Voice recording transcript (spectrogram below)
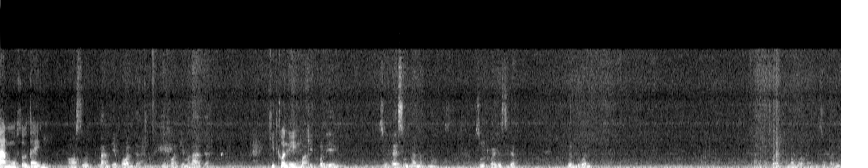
ลาบหมูสูตรใดนี่ อ๋อสูตรร้านเจ๊พรจ้ะเจ๊พรเกมราชจ้ะ คิดคนเองบ่คิดคนเอง สูตรไทยสูตรบ้านนักเนาะสูตรไฟก็สิแบบด่วนๆเอาเข้าไปทำมาบวกกันที่สุกไปนะ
